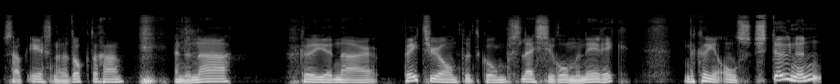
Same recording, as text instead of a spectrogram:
zou ik eerst naar de dokter gaan. en daarna kun je naar patreon.com slash Ron en Erik. Dan kun je ons steunen.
